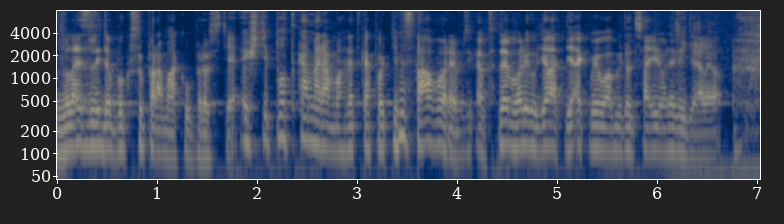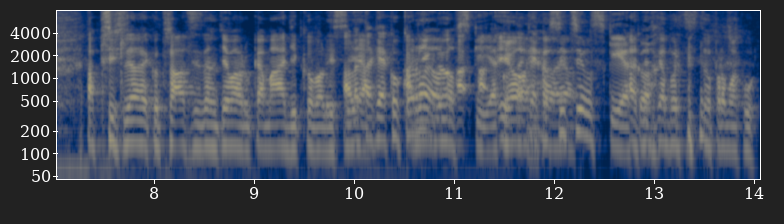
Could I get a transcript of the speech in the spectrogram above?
Vlezli do boxu Pramaku prostě. Ještě pod kamerama, hnedka pod tím závorem. Říkám, to nemohli udělat nějak mimo, aby to třeba nikdo neviděl, jo. A přišli jako třeba si tam těma rukama a děkovali si. Ale a, tak jako Korleonovský, jako, jo, tak jako jo, sicilský. Jako. A teďka borci z toho Pramaku,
